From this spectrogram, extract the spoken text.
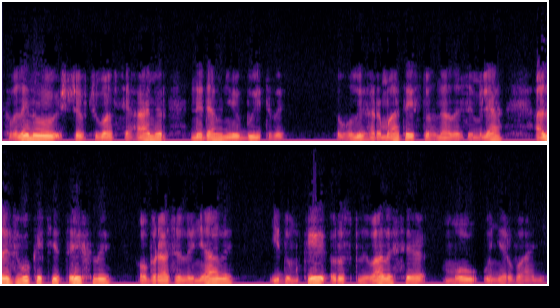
Хвилину ще вчувався гамір недавньої битви. Гули гармати і стогнала земля, але звуки ті тихли, образи линяли, і думки розпливалися, мов у нірвані.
